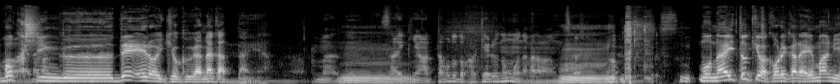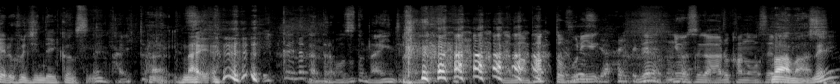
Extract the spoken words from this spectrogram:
ボクシングでエロい曲がなかったんや。まあ、で最近あったこととかけるのもなかなか難しいです。もうない時はこれからエマニュエル夫人で行くんですね。ないとはい。ない。一回なかったらもうずっとないんじゃないまあ、パッと振り、ね、ニュースがある可能性もまあまあね。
